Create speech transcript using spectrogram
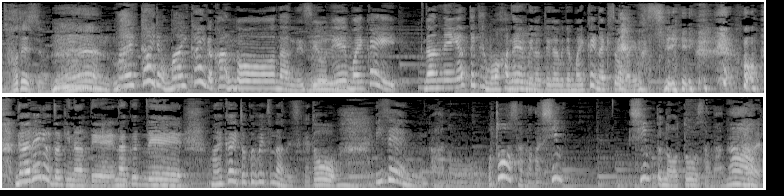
そうですようね。ん毎回でも毎回が感動なんですよね、うん。毎回何年やってても花嫁の手紙で毎回泣きそうになりますし、もう慣れる時なんてなくて、毎回特別なんですけど以前あのお父様が新新婦のお父様がはい。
